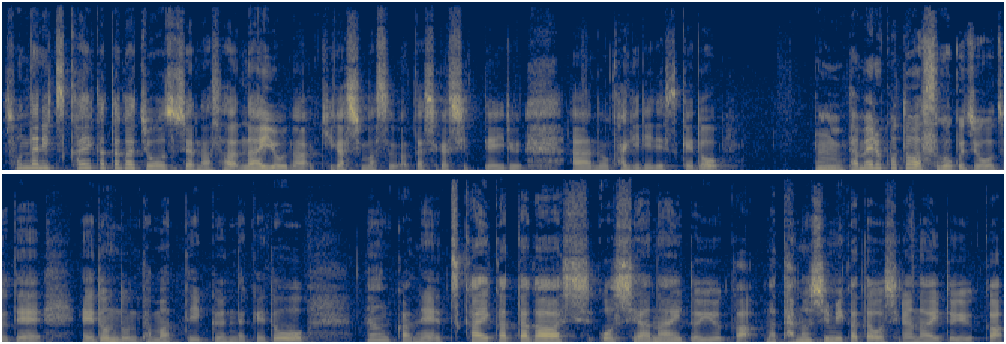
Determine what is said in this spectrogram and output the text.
そんなに使い方が上手じゃなさないような気がします私が知っているあの限りですけど。うん、貯めることはすごく上手で、えー、どんどん貯まっていくんだけどなんかね使い方がを知らないというか、まあ、楽しみ方を知らないというか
